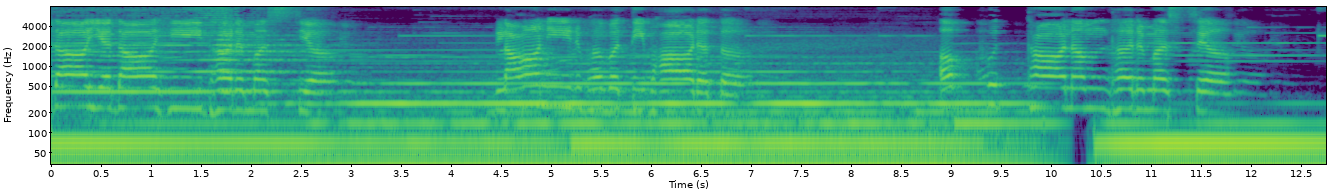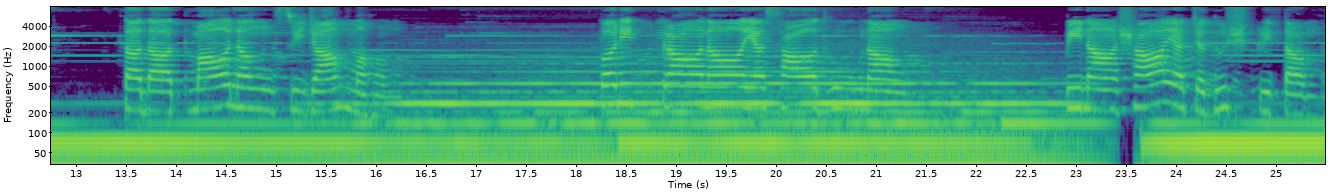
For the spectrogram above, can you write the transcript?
यदा यदा हि धर्मस्य ग्लानिर्भवति भारत। अभ्युत्थानं धर्मस्य तदात्मानं सृजाम्यहम्। परित्राणाय साधूनां विनाशाय च दुष्कृतम्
